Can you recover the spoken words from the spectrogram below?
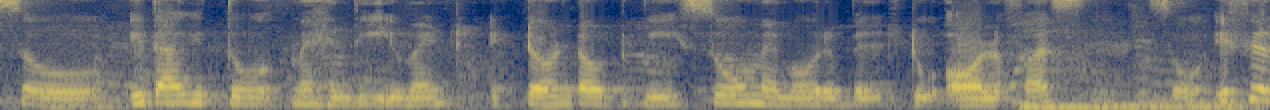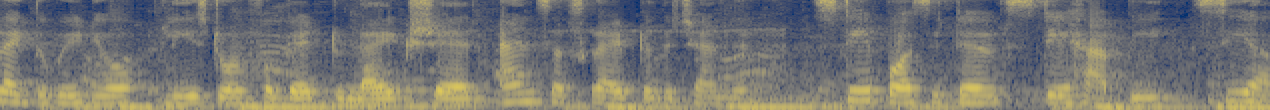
ಸೊ ಇದಾಗಿತ್ತು mehndi event it turned out to be so memorable to all of us so if you like the video please don't forget to like share and subscribe to the channel stay positive stay happy see ya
